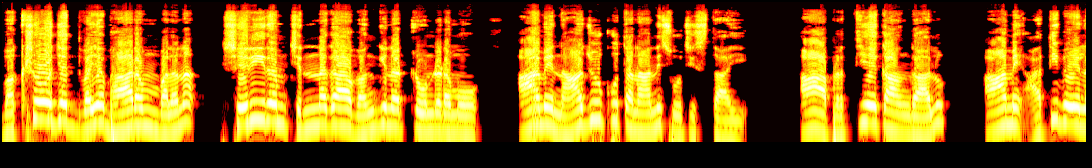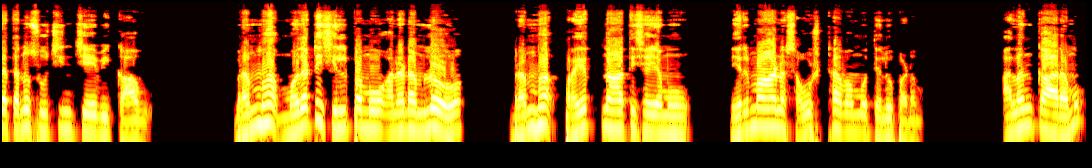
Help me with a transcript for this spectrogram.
వక్షోజద్వయ భారం వలన శరీరం చిన్నగా వంగినట్లు ఉండడము ఆమె నాజూకుతనాన్ని సూచిస్తాయి. ఆ ప్రత్యేకాంగాలు ఆమె అతివేలతను సూచించేవి కావు. బ్రహ్మ మొదటి శిల్పము అనడంలో బ్రహ్మ ప్రయత్నాతిశయము నిర్మాణ సౌష్ఠవము తెలుపడం. అలంకారము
